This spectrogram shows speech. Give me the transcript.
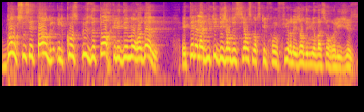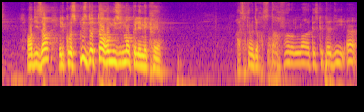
Donc sous cet angle, il cause plus de tort que les démons rebelles. Et telle est l'habitude des gens de science lorsqu'ils font fuir les gens de l'innovation religieuse, en disant ils causent plus de tort aux musulmans que les mécréants. Ah, certains vont dire Astaghfirullah, qu'est-ce que tu as dit hein?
